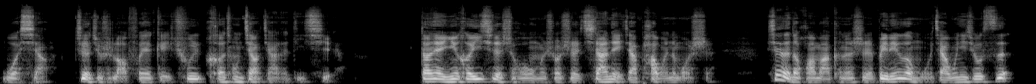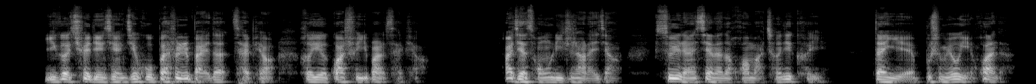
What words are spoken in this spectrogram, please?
我想。这就是老佛爷给出合同降价的底气。当年银河一期的时候，我们说是齐达内加帕文的模式。现在的皇马可能是贝林厄姆加维尼修斯，一个确定性几乎百分之百的彩票和一个刮出一半的彩票。而且从理智上来讲，虽然现在的皇马成绩可以，但也不是没有隐患的。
